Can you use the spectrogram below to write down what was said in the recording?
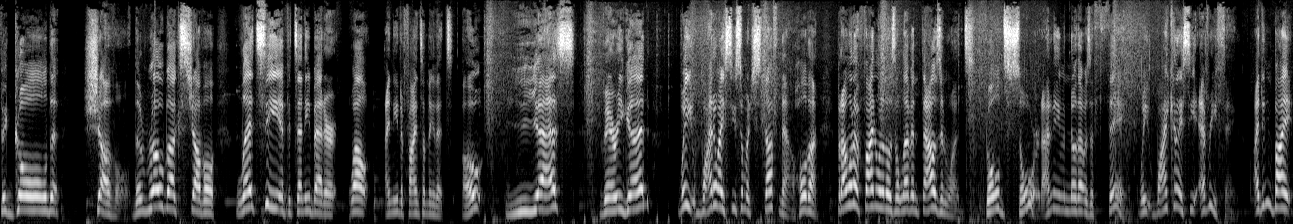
the gold shovel, the Robux shovel. Let's see if it's any better. Well, I need to find something that's. Oh, yes. Very good. Wait, why do I see so much stuff now? Hold on. But I want to find one of those 11,000 ones. Gold sword. I didn't even know that was a thing. Wait, why can I see everything? I didn't buy.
